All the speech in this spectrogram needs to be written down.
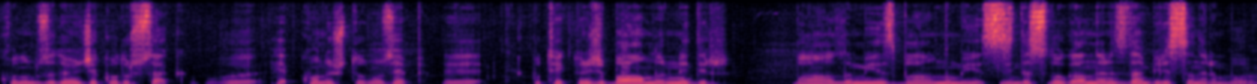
konumuza dönecek olursak e, hep konuştuğumuz hep e, bu teknoloji bağımlılığı nedir? Bağlı mıyız, bağımlı mıyız? Sizin de sloganlarınızdan biri sanırım bu.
